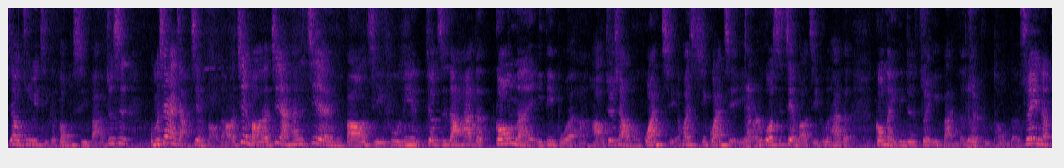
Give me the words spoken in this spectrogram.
要注意几个东西吧，就是我们先来讲健保的哈，健保的，既然它是健保给付，你也就知道它的功能一定不会很好，就像我们关节换膝关节一样，如果是健保给付，它的功能一定就是最一般的、最普通的。所以呢，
